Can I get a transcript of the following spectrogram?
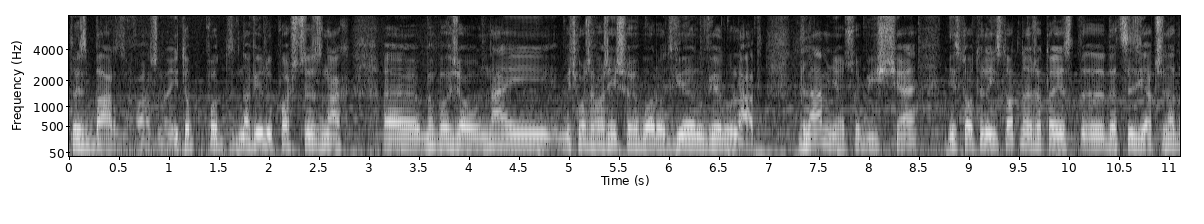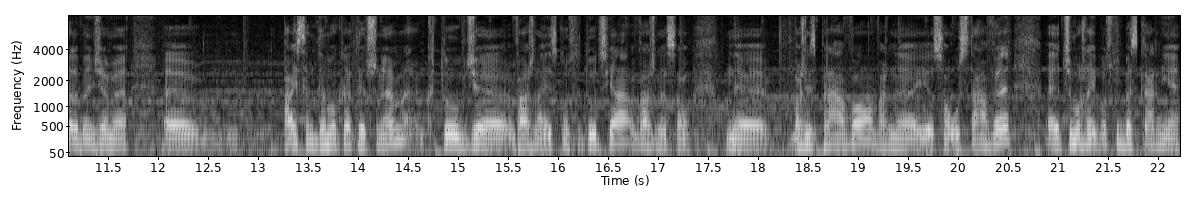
To jest bardzo ważne i to pod, na wielu płaszczyznach, bym powiedział, naj, być może ważniejsze wybory od wielu, wielu lat. Dla mnie osobiście jest to o tyle istotne, że to jest e, decyzja, czy nadal będziemy e, państwem demokratycznym, któ- gdzie ważna jest konstytucja, ważne, są, e, ważne jest prawo, ważne są ustawy, e, czy można je po prostu bezkarnie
